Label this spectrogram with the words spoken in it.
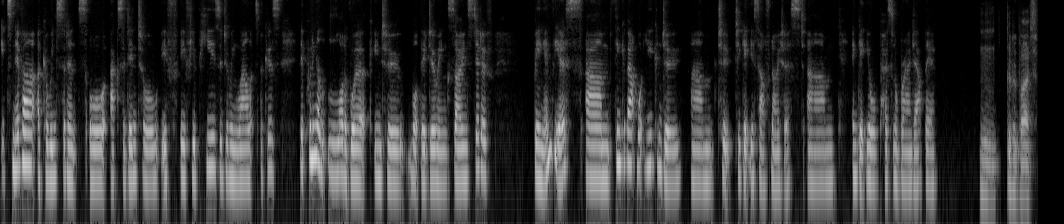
it's never a coincidence or accidental if if your peers are doing well. It's because they're putting a lot of work into what they're doing. So instead of being envious, um, think about what you can do um, to to get yourself noticed um, and get your personal brand out there. Mm, good advice.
